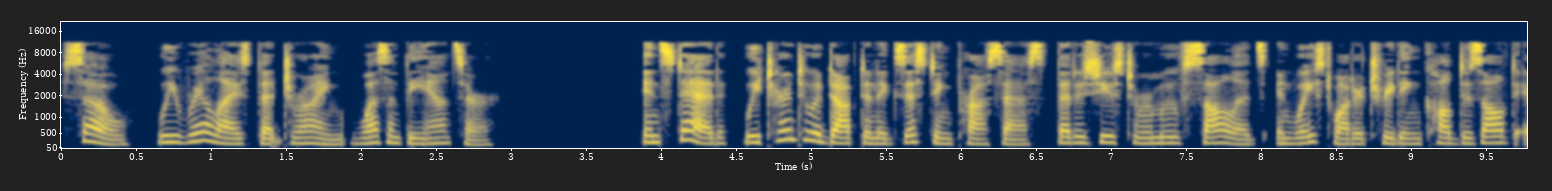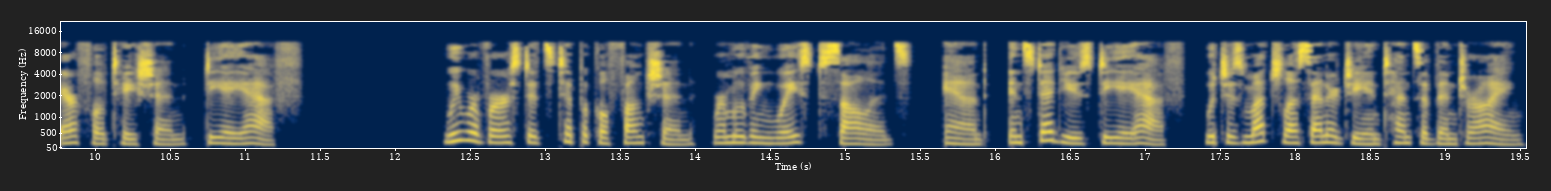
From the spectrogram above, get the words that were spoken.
So, we realized that drying wasn't the answer. Instead, we turned to adopt an existing process that is used to remove solids in wastewater treating called dissolved air flotation, DAF. We reversed its typical function, removing waste solids, and, instead used DAF, which is much less energy intensive than drying,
